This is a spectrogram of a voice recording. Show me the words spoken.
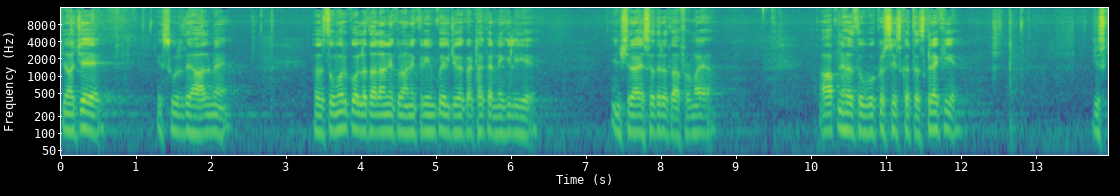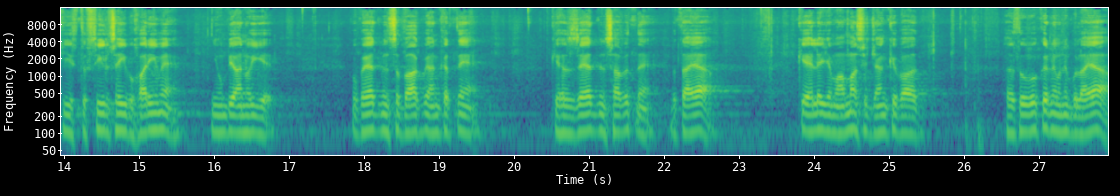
چنانچہ اس صورت حال میں حضرت عمر کو اللہ تعالیٰ نے قرآن کریم کو ایک جگہ اکٹھا کرنے کے لیے انشراء صدر عطا فرمایا۔ آپ نے حضرت بکر سے اس کا تذکرہ کیا، جس کی تفصیل صحیح بخاری میں یوں بیان ہوئی ہے۔ عبید بن صباق بیان کرتے ہیں کہ حضرت زید بن ثابت نے بتایا کہ اہل یمامہ سے جنگ کے بعد حضرت بکر نے انہیں بلایا۔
